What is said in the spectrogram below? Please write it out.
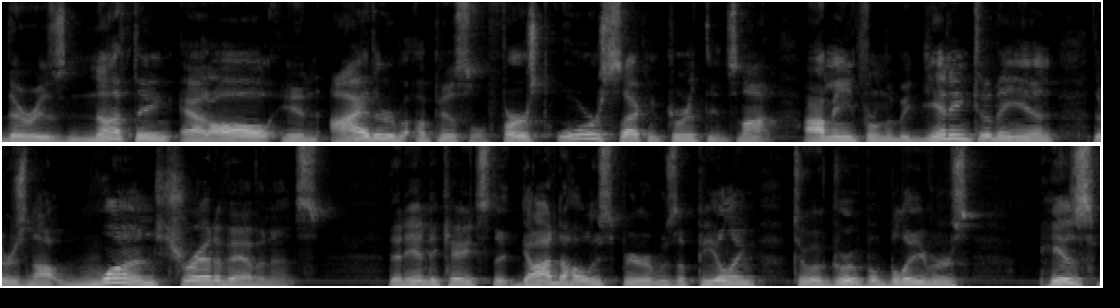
There is nothing at all in either epistle, 1st or 2nd Corinthians. Not I mean from the beginning to the end, there's not one shred of evidence that indicates that God the Holy Spirit was appealing to a group of believers, his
